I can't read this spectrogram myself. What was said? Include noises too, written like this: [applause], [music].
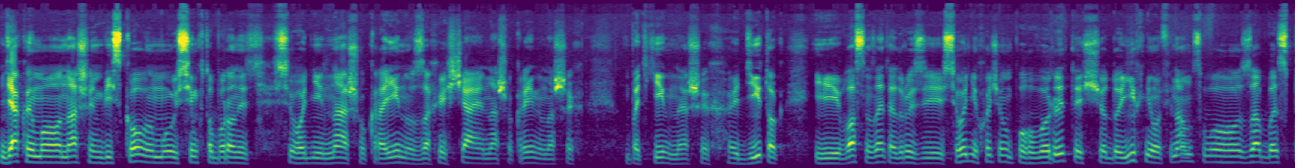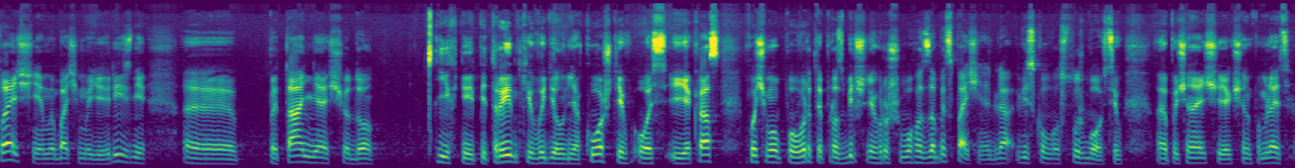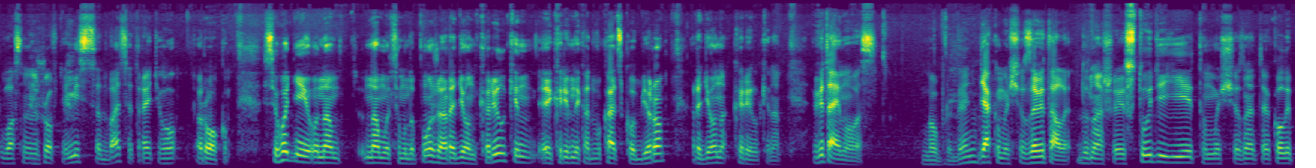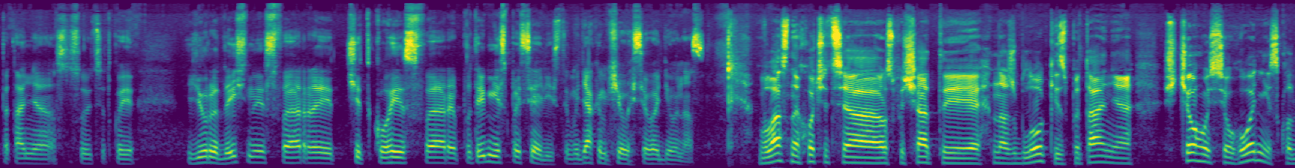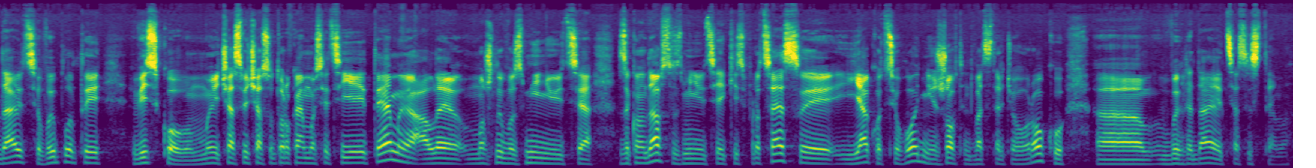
Дякуємо нашим військовим, усім, хто боронить сьогодні нашу країну, захищає нашу країну, наших батьків, наших діток. І, власне, знаєте, друзі, сьогодні хочемо поговорити щодо їхнього фінансового забезпечення. Ми бачимо є різні е, питання щодо. Їхньої підтримки, виділення коштів. Ось і якраз хочемо поговорити про збільшення грошового забезпечення для військовослужбовців, е, починаючи, якщо не помиляюсь, власне з жовтня місяця 23-го року. Сьогодні у нам нам у цьому допоможе Радіон Кирилкін, е, керівник адвокатського бюро Радіона Кирилкіна. Вітаємо вас! Добрий день. Дякуємо, що завітали до нашої студії, тому що знаєте, коли питання стосуються такої юридичної сфери, чіткої сфери, потрібні спеціалісти. Ми дякуємо, що ви сьогодні у нас. Власне, хочеться розпочати наш блок із питання, з чого сьогодні складаються виплати військовим. Ми час від часу торкаємося цієї теми, але можливо змінюється законодавство, змінюються якісь процеси. Як от сьогодні, жовтень 23-го року, е, виглядає ця система?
